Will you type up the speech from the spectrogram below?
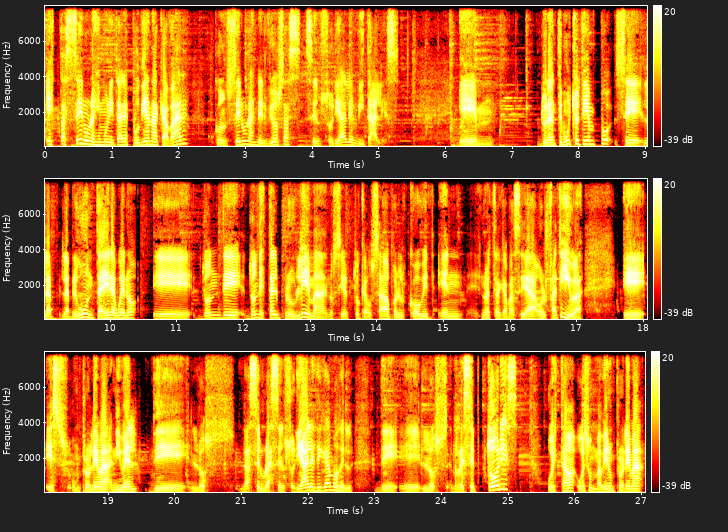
estas células inmunitarias podían acabar con células nerviosas sensoriales vitales. Eh, durante mucho tiempo se, la, pregunta era, bueno, eh, ¿dónde, ¿dónde está el problema, ¿no es cierto?, causado por el COVID en nuestra capacidad olfativa. Eh, es un problema a nivel de los, las células sensoriales, digamos, de eh, los receptores, o, está, o es un, más bien un problema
